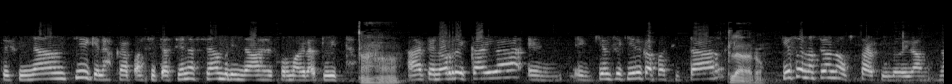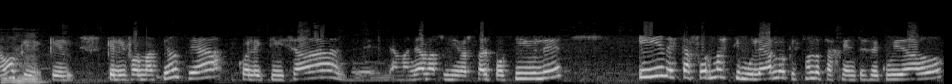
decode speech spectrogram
se financie y que las capacitaciones sean brindadas de forma gratuita. Ah, que no recaiga en, en quien se quiere capacitar. Claro. Que eso no sea un obstáculo, digamos, ¿no? que, que, que, la información sea colectivizada de la manera más universal posible y de esta forma estimular lo que son los agentes de cuidado,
